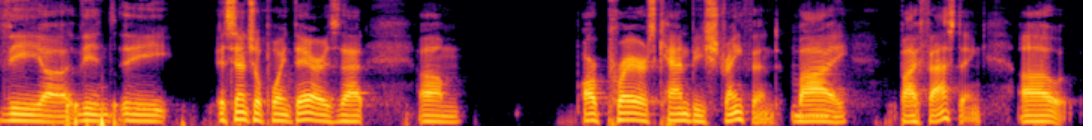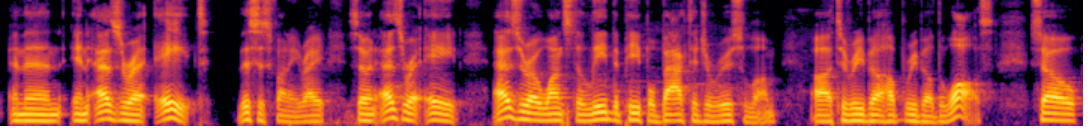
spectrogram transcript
the uh, the the essential point there is that um, our prayers can be strengthened by by fasting. Uh, and then in Ezra eight, this is funny, right? So in Ezra eight, Ezra wants to lead the people back to Jerusalem uh, to rebuild, help rebuild the walls. So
